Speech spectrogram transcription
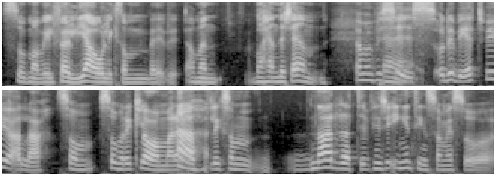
som man vill följa och liksom, eh, ja men vad händer sen? Ja men precis, och det vet vi ju alla som, som reklamare, Ja. att liksom narrativ, finns ju ingenting som är så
